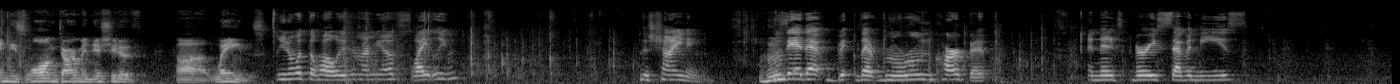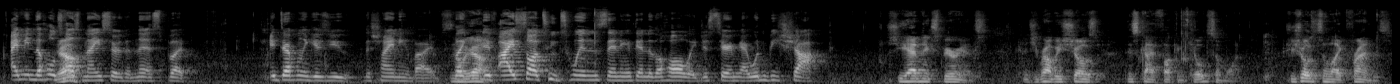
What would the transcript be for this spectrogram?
in these long Dharma Initiative uh, lanes. You know what the hallways remind me of slightly? The Shining, because they had that that maroon carpet, and then it's very seventies. I mean, the hotel's Yeah. nicer than this, but it definitely gives you the Shining vibes. Oh, Like yeah. if I saw two twins standing at the end of the hallway just staring at me, I wouldn't be shocked. She had an experience, and she probably shows this guy fucking killed someone. She shows to like friends.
